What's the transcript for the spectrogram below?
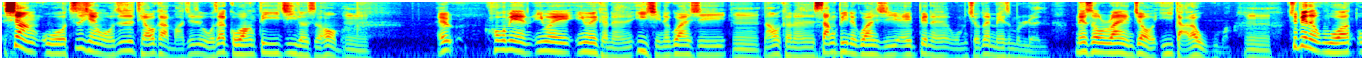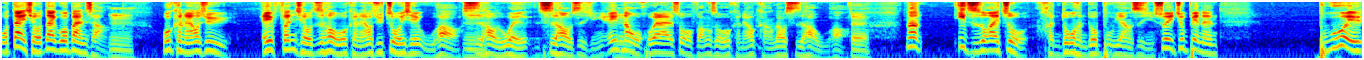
像我之前我就是调侃嘛，就是我在国王第一季的时候嘛。嗯哎、欸，后面因为因为可能疫情的关系，嗯，然后可能伤病的关系，哎、欸，变得我们球队没什么人。那时候 Ryan 就有一打到五嘛，嗯，就变得我我带球带过半场，嗯，我可能要去，哎、欸，分球之后我可能要去做一些五号、四、嗯、号的位四号的事情，哎、欸，那我回来的时候我防守我可能要扛到四号、五号，对，那一直都在做很多很多不一样的事情，所以就变得不会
